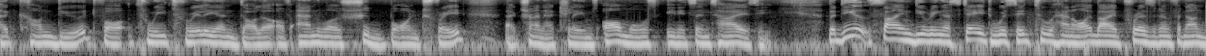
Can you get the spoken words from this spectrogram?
a conduit for $3 trillion of annual shipborne trade that China claims almost in its entirety. The deal signed during a state visit to Hanoi by President Ferdinand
